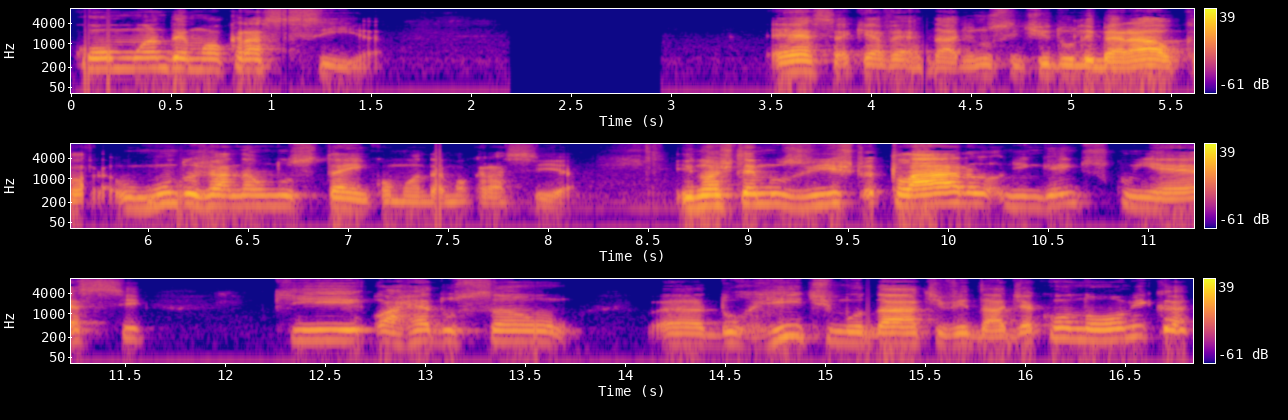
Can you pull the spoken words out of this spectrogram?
como uma democracia. Essa é que é a verdade, no sentido liberal. Claro, o mundo já não nos tem como uma democracia. E nós temos visto, é claro, ninguém desconhece que a redução uh, do ritmo da atividade econômica.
